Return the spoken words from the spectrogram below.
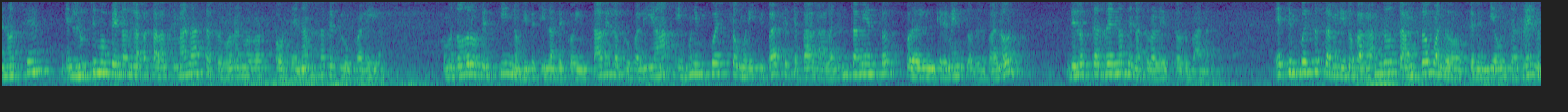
noches. En el último pleno de la pasada semana se aprobó la nueva ordenanza de plusvalía. Como todos los vecinos y vecinas de Coín saben, la plusvalía es un impuesto municipal que se paga al ayuntamiento por el incremento del valor de los terrenos de naturaleza urbana. Este impuesto se ha venido pagando tanto cuando se vendía un terreno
